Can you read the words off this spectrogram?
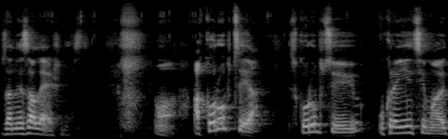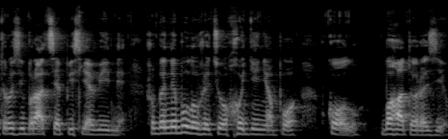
за незалежність. О. А корупція з корупцією українці мають розібратися після війни, щоб не було вже цього ходіння по колу багато разів.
